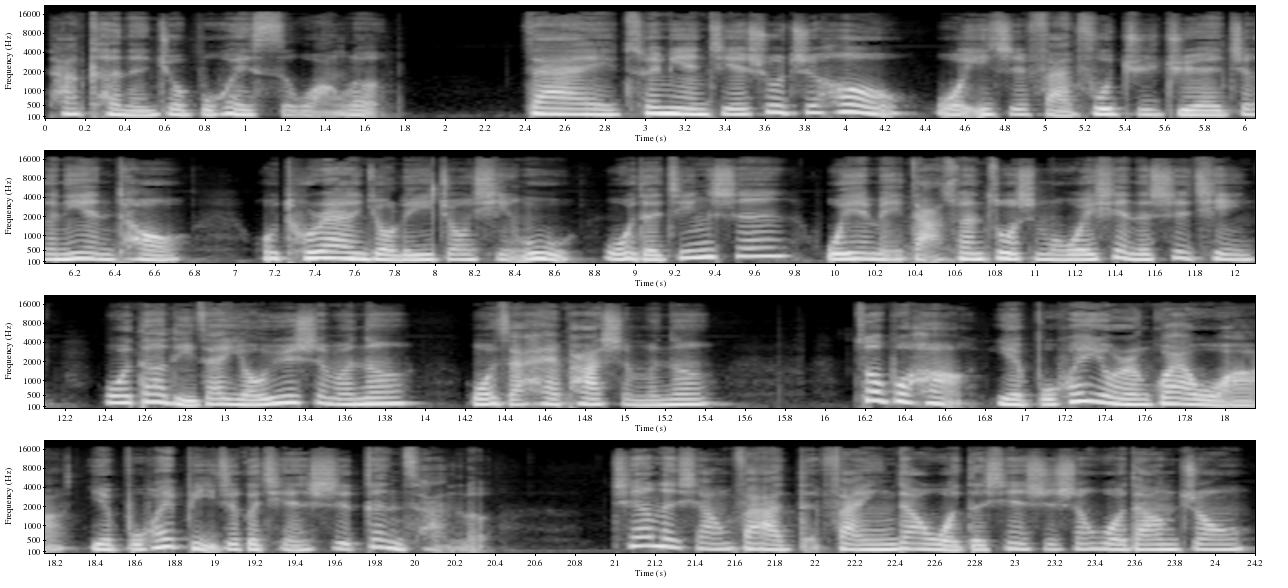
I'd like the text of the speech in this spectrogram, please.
他可能就不会死亡了。在催眠结束之后，我一直反复咀嚼这个念头。我突然有了一种醒悟：我的今生，我也没打算做什么危险的事情。我到底在犹豫什么呢？我在害怕什么呢？做不好也不会有人怪我啊，也不会比这个前世更惨了。这样的想法反映到我的现实生活当中，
